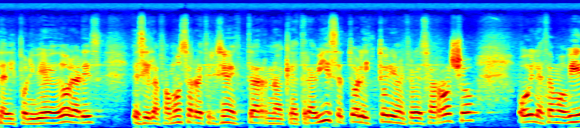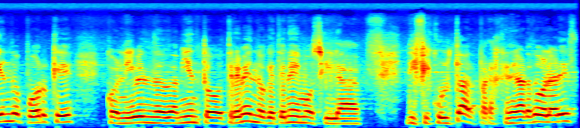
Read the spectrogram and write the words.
la disponibilidad de dólares, es decir, la famosa restricción externa que atraviesa toda la historia de nuestro desarrollo, hoy la estamos viendo porque con el nivel de endeudamiento tremendo que tenemos y la dificultad para generar dólares,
